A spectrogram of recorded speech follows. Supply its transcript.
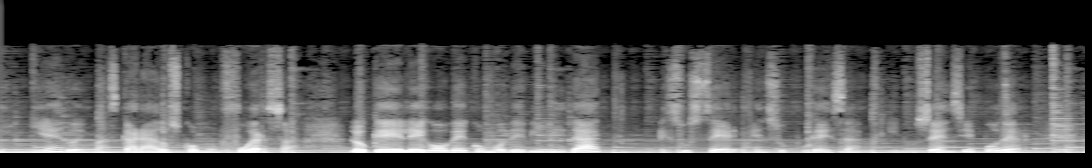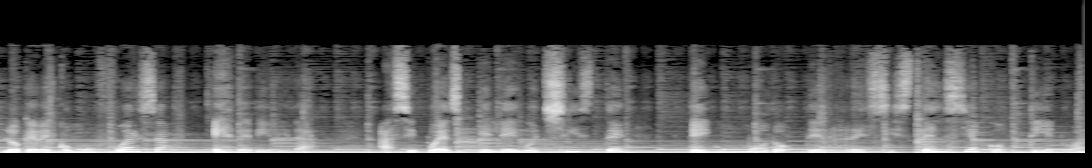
y miedo enmascarados como fuerza. Lo que el ego ve como debilidad es su ser en su pureza, inocencia y poder. Lo que ve como fuerza es debilidad. Así pues, el ego existe en un modo de resistencia continua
